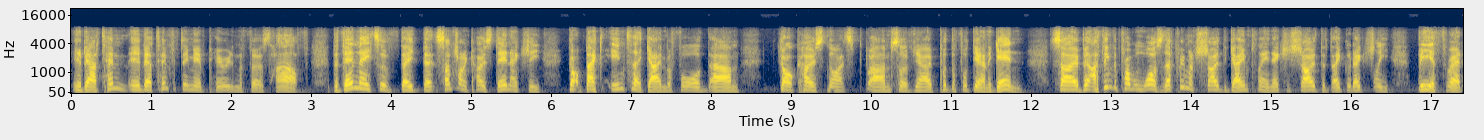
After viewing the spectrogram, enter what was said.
in, about 10 in about 10 15 minute period in the first half. But then they sort of they that Sunshine Coast then actually got back into that game before um, Gold Coast Knights um, sort of you know put the foot down again. So, but I think the problem was that pretty much showed the game plan, actually showed that they could actually be a threat.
